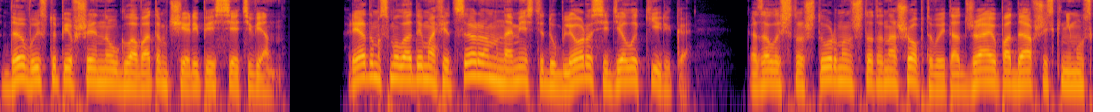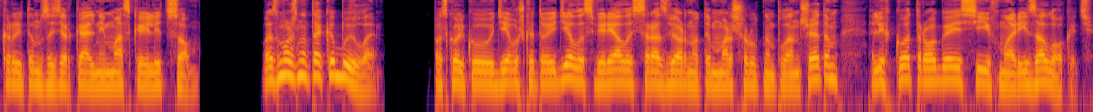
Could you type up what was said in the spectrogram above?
да выступившая на угловатом черепе сеть вен. Рядом с молодым офицером на месте дублера сидела Кирика. Казалось, что штурман что-то нашептывает Аджаю, подавшись к нему скрытым за зеркальной маской лицом. Возможно, так и было, поскольку девушка то и дело сверялась с развернутым маршрутным планшетом, легко трогая Сиев Мари за локоть.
